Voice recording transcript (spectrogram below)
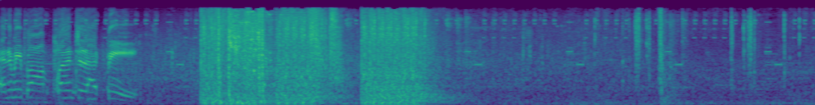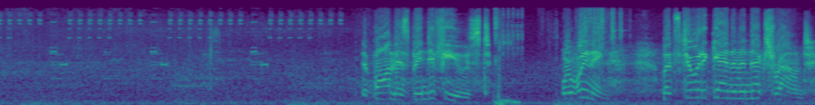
Enemy bomb planted at B. The bomb has been defused. We're winning. Let's do it again in the next round.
